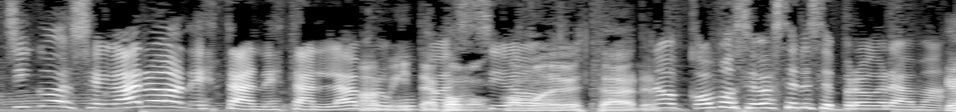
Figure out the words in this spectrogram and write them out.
chicos llegaron, están, están. La Mamita, ¿cómo, preocupación. cómo debe estar? No, ¿cómo se va a hacer ese programa? ¿Qué?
